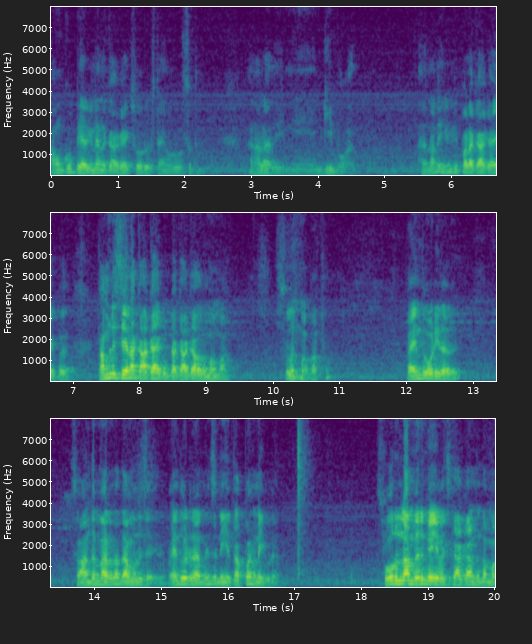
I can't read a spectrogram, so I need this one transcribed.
அவங்க கூப்பிட்டு ஏற்கனவே அந்த காக்காய்க்கு சோறு வச்சிட்டாங்க ஒரு வருஷத்துக்கு. அதனால் அது நீ எங்கேயும் போகாது. அதனால் இவங்க பல காக்காய் இப்போ தமிழிசையெல்லாம் காக்காயை கூப்பிட்டா காக்கா வருமாம்மா? சொல்லுங்கம்மா பார்ப்போம். பயந்து ஓடிடாது. ஸோ அந்த மாதிரி தான் தமிழ் பயந்து ஓடிடாது மீன்ஸ் நீங்கள் தப்பாக நினைக்கக்கூடாது. சோறு இல்லாமல் வெறுங்கையை வச்சு காக்கான்னு இந்த அம்மா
